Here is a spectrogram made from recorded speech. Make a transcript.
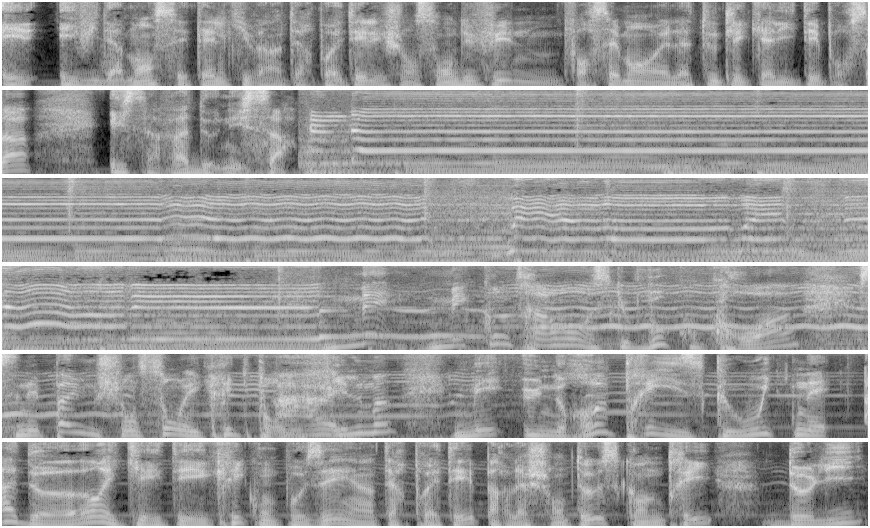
Et évidemment, c'est elle qui va interpréter les chansons du film. Forcément, elle a toutes les qualités pour ça et ça va donner ça. Contrairement à ce que beaucoup croient, ce n'est pas une chanson écrite pour Ah le oui. film, mais une reprise que Whitney adore et qui a été écrite, composée et interprétée par la chanteuse country Dolly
